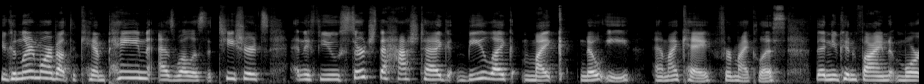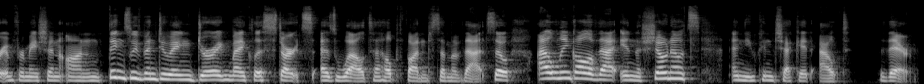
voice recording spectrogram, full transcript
you can learn more about the campaign as well as the t-shirts. And if you search the hashtag be like Mike, no E, M-I-K for Mikeless, then you can find more information on things we've been doing during Mikeless starts as well to help fund some of that. So I'll link all of that in the show notes and you can check it out there.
